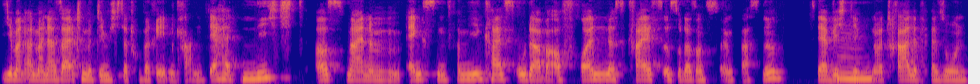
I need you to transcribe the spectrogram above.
jemand an meiner Seite, mit dem ich darüber reden kann, der halt nicht aus meinem engsten Familienkreis oder aber auch Freundeskreis ist oder sonst irgendwas, ne? Sehr wichtig, mhm. neutrale Person.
